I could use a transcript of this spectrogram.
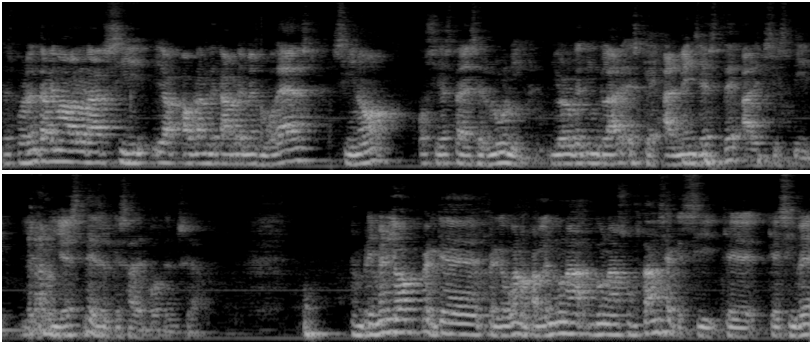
després entrarem a valorar si hi hauran de cabre més models, si no, o si ha de ser l'únic. Jo el que tinc clar és que almenys este ha d'existir i este és el que s'ha de potenciar. En primer lloc, perquè, perquè bueno, parlem d'una substància que si, que, que si bé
